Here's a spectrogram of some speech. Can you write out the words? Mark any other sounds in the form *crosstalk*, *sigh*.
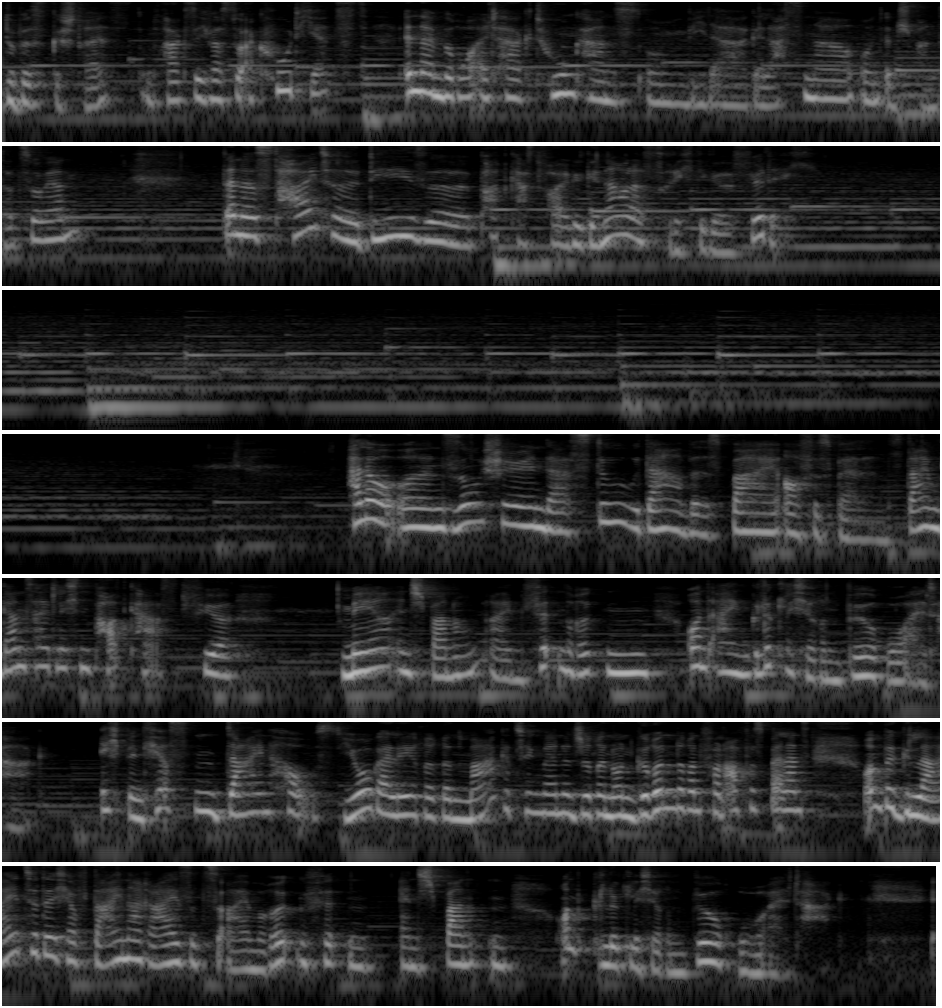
Du bist gestresst und fragst dich, was du akut jetzt in deinem Büroalltag tun kannst, um wieder gelassener und entspannter zu werden? Dann ist heute diese Podcast-Folge genau das Richtige für dich. Hallo und so schön, dass du da bist bei Office Balance, deinem ganzheitlichen Podcast für mehr Entspannung, einen fitten Rücken und einen glücklicheren Büroalltag. Ich bin Kirsten, dein Host, Yogalehrerin, Marketingmanagerin und Gründerin von Office Balance und begleite dich auf deiner Reise zu einem rückenfitten, entspannten und glücklicheren Büroalltag.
